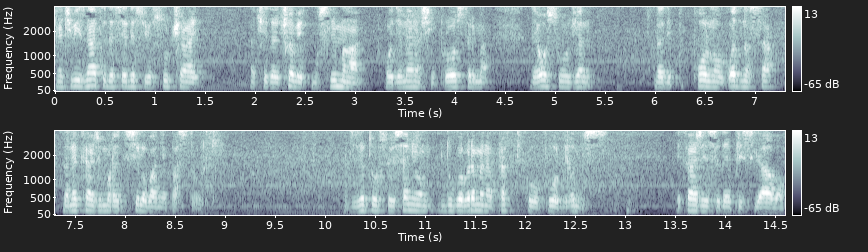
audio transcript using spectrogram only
znači vi znate da se desio slučaj, znači da je čovjek musliman ovdje na našim prostorima, da je osuđen radi polnog odnosa, da ne kažemo radi silovanja pastorke. Znači zato što je sa njom dugo vremena praktikovao polni odnos. I kaže se da je prisiljavao.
